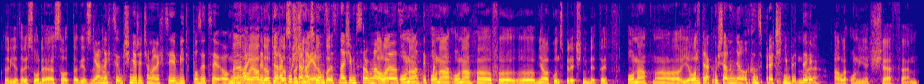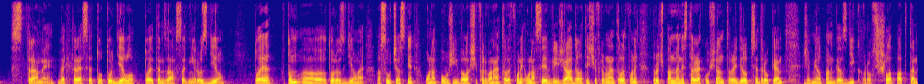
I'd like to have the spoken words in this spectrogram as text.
který je tady z ODS, ale to je věc Já nechci upřímně řečeno, nechci být v pozici ne, ale já, já to Rakušana, jenom se snažím srovnat, ale ona, srovnat ty fakta. Ona, ona eh, v, eh, měla konspirační byty, ona uh, jela... Vít Rakušan měl konspirační byty. Ne, ale on je šéfem strany, ve které se toto dělo. To je ten zásadní rozdíl. To je v tom uh, to rozdílné. A současně ona používala šifrované telefony, ona si je vyžádala ty šifrované telefony. Proč pan ministr Rakušan tvrdil před rokem, že měl pan Gazdík rozšlapat ten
